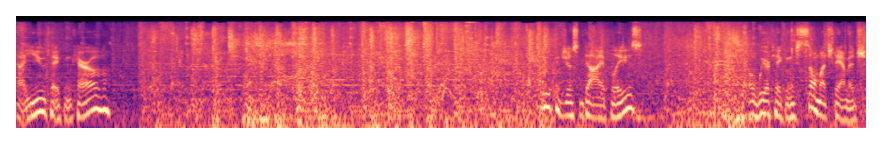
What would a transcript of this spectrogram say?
Got you taken care of. You could just die, please. Oh, we are taking so much damage.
